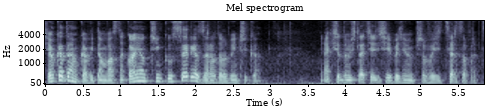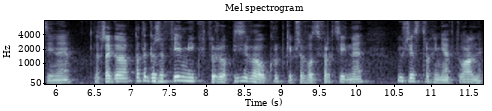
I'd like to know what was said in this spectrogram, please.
Siemka Temka, witam was na kolejnym odcinku serii od Zera do Olbieńczyka. Jak się domyślacie, dzisiaj będziemy przewozić serca frakcyjne. Dlaczego? Dlatego, że filmik, który opisywał krótkie przewozy frakcyjne, już jest trochę nieaktualny.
